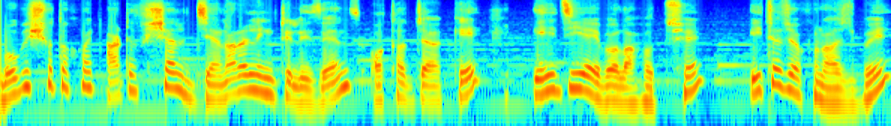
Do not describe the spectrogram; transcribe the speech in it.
ভবিষ্যতে হয় আর্টিফিশিয়াল জেনারেল ইন্টেলিজেন্স অর্থাৎ যাকে এজিআই বলা হচ্ছে, এটা যখন আসবে,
